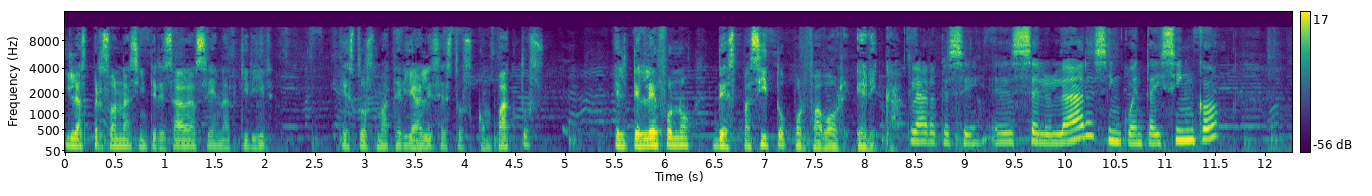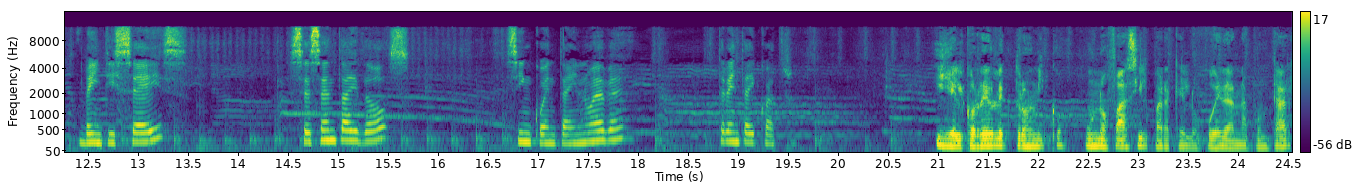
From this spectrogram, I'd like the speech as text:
y las personas interesadas en adquirir estos materiales, estos compactos. El teléfono despacito, por favor, Erika. Claro que sí. Es celular 55 26 62 59 34. Y el correo electrónico, uno fácil para que lo puedan apuntar.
